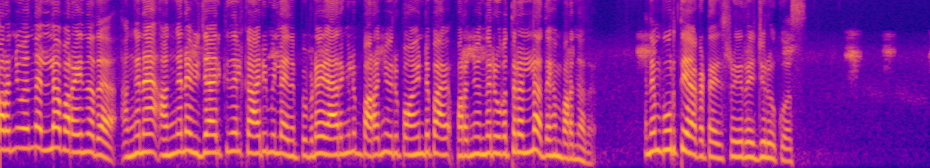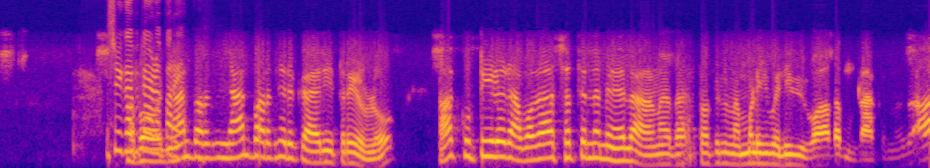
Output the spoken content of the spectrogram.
പറഞ്ഞു എന്നല്ല പറയുന്നത്. അങ്ങനെ അങ്ങനെ വിചാരിക്കുന്നതിൽ കാര്യമില്ല. ഇപ്പൊ ഇവിടെ ആരെങ്കിലും പറഞ്ഞു ഒരു പോയിന്റ് പറഞ്ഞു എന്ന രൂപത്തിലല്ല അദ്ദേഹം പറഞ്ഞത്. അദ്ദേഹം പൂർത്തിയാക്കട്ടെ ശ്രീ റെജു ലൂക്കോസ്. ഞാൻ പറഞ്ഞു ഞാൻ പറഞ്ഞൊരു കാര്യം ഇത്രയേ ഉള്ളൂ. ആ കുട്ടിയുടെ ഒരു അവകാശത്തിന്റെ മേലാണ് യഥാർത്ഥത്തിൽ നമ്മൾ ഈ വലിയ വിവാദം ഉണ്ടാക്കുന്നത്. ആ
